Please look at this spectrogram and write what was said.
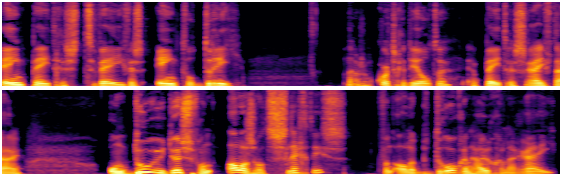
1 Petrus 2, vers 1 tot 3. Nou, zo'n kort gedeelte. En Petrus schrijft daar: Ontdoe u dus van alles wat slecht is, van alle bedrog en huichelarij,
